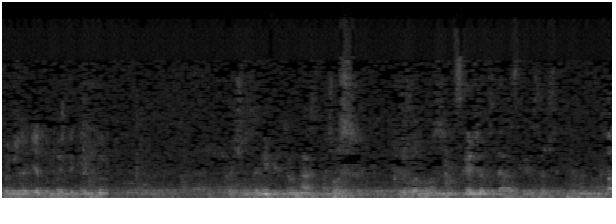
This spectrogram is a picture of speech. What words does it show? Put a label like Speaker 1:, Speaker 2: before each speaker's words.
Speaker 1: вы вже, я думаю, таких ну,
Speaker 2: Хочу заметить, у нас
Speaker 1: кривонос.
Speaker 2: скажет, да, кривонос.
